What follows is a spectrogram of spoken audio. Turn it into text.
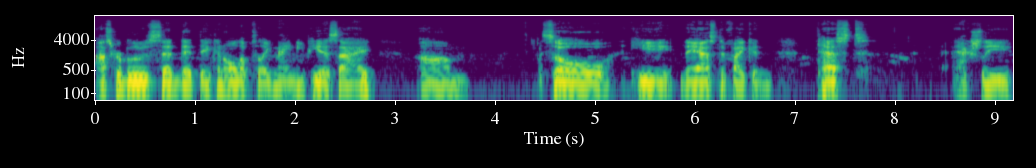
Oskar Blues said that they can hold up to like 90 psi. Um, so he they asked if I could test actually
